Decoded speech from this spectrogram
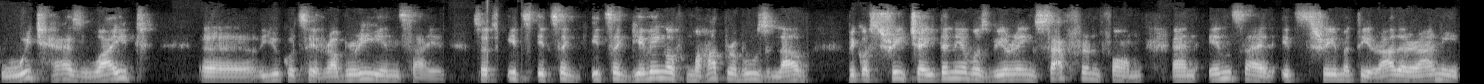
which has white uh, you could say rubbery inside so it's it's it's a it's a giving of mahaprabhu's love because Sri Chaitanya was wearing saffron form, and inside it's Srimati Radharani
